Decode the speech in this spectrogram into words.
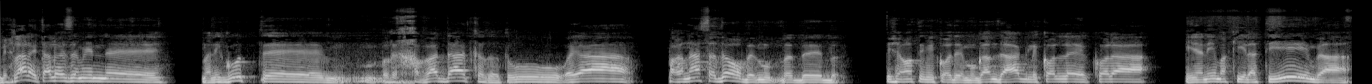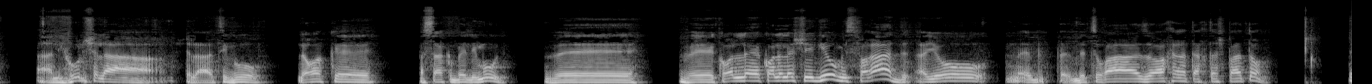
בכלל הייתה לו איזה מין אה, מנהיגות אה, רחבת דעת כזאת, הוא היה פרנס הדור, כפי שאמרתי מקודם, הוא גם דאג לכל כל העניינים הקהילתיים והניהול של, של הציבור, לא רק עסק בלימוד. ו, וכל אלה שהגיעו מספרד היו בצורה זו או אחרת תחת השפעתו.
